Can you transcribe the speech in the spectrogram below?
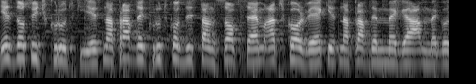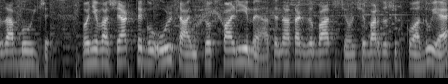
jest dosyć krótki, jest naprawdę krótkodystansowcem, aczkolwiek jest naprawdę mega, mega zabójczy. Ponieważ jak tego ulta już odpalimy, a ten atak zobaczcie, on się bardzo szybko ładuje,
